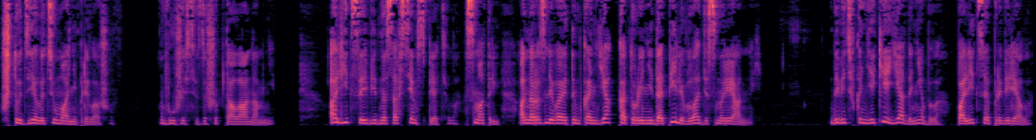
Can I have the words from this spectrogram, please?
«Что делать, ума не приложу!» В ужасе зашептала она мне. Алиция, видно, совсем спятила. Смотри, она разливает им коньяк, который не допили Влади с Марианной. Да ведь в коньяке яда не было, полиция проверяла.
